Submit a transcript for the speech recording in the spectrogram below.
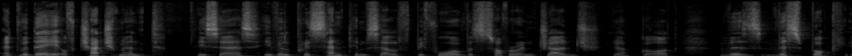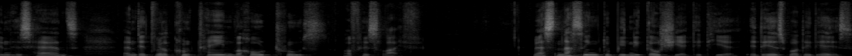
At the day of judgment, he says, he will present himself before the sovereign judge, yeah, God, with this book in his hands, and it will contain the whole truth of his life. There's nothing to be negotiated here. It is what it is.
